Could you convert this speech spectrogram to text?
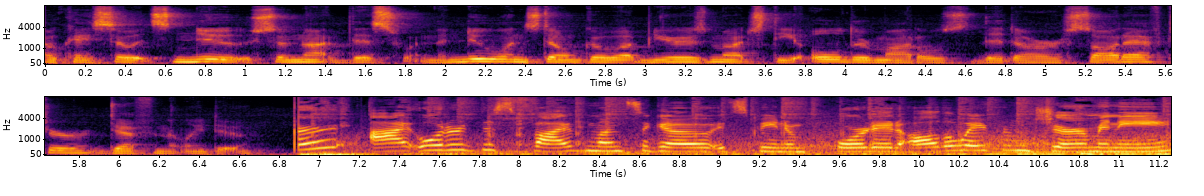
Okay, so it's new, so not this one. The new ones don't go up near as much. The older models that are sought after definitely do. I ordered this five months ago. It's being imported all the way from Germany.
